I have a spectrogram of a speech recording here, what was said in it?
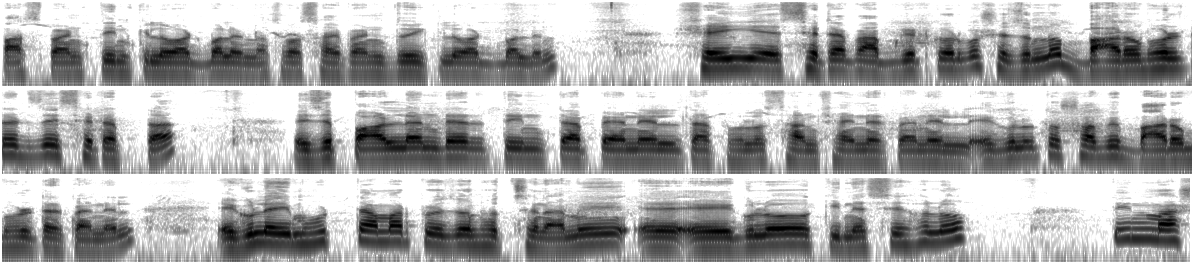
পাঁচ পয়েন্ট তিন কিলোওয়াট বলেন অথবা ছয় পয়েন্ট দুই কিলোওয়াট বলেন, সেই সেট আপ আপগ্রেড করব। সেজন্য বারো ভোল্টের যে সেট আপটা এই যে পারল্যান্ডের তিনটা প্যানেল তারপর হলো সানশাইনের প্যানেল এগুলো তো সবই বারো ভোল্টের প্যানেল এগুলো এই মুহূর্তে আমার প্রয়োজন হচ্ছে না। আমি এগুলো কিনেছি হলো তিন মাস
